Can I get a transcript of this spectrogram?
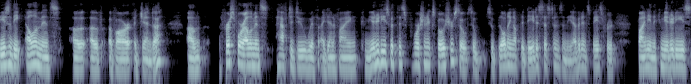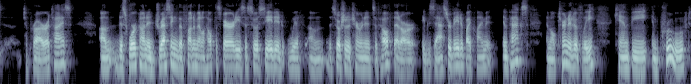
These are the elements of, of, of our agenda. Um, the first four elements have to do with identifying communities with disproportionate exposure. So, so, so building up the data systems and the evidence base for finding the communities to prioritize. Um, this work on addressing the fundamental health disparities associated with um, the social determinants of health that are exacerbated by climate impacts, and alternatively can be improved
